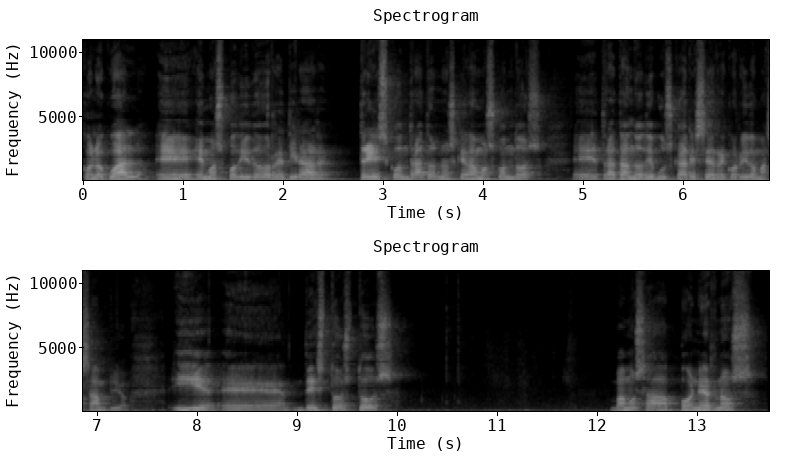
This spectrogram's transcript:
Con lo cual, eh, hemos podido retirar tres contratos, nos quedamos con dos, eh, tratando de buscar ese recorrido más amplio. Y de estos dos, vamos a ponernos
